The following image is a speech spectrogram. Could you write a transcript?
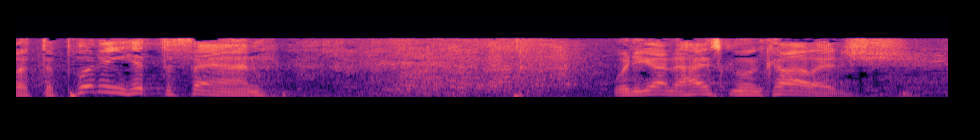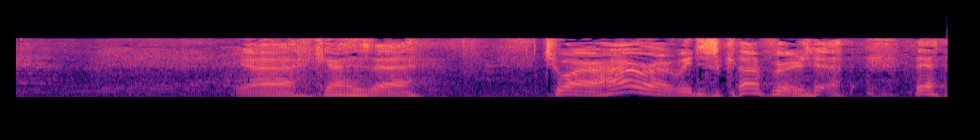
But the pudding hit the fan when you got into high school and college. Yeah, because uh, to our horror, we discovered that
